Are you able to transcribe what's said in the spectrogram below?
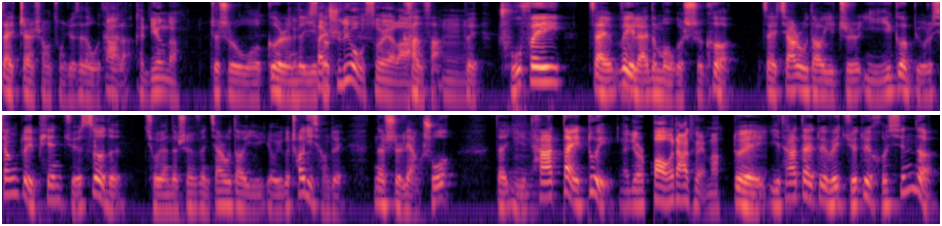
再站上总决赛的舞台了。肯定的，这是我个人的一个三十六岁了看法。对，除非在未来的某个时刻。再加入到一支以一个比如说相对偏角色的球员的身份加入到以有一个超级强队，那是两说。的以他带队，那就是抱个大腿嘛。对，以他带队为绝对核心的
